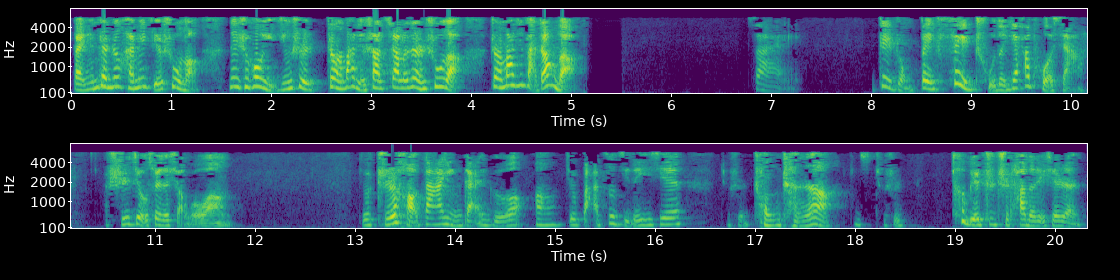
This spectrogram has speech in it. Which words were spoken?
百年战争还没结束呢，那时候已经是正儿八经下下了战书的，正儿八经打仗的。在这种被废除的压迫下，十九岁的小国王就只好答应改革啊，就把自己的一些就是宠臣啊，就是特别支持他的这些人。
